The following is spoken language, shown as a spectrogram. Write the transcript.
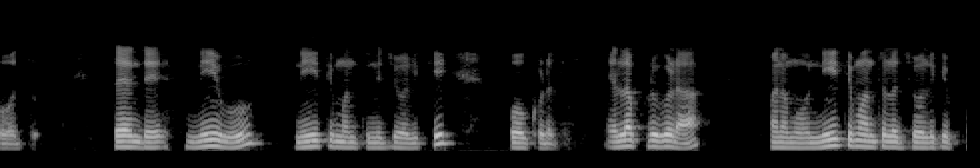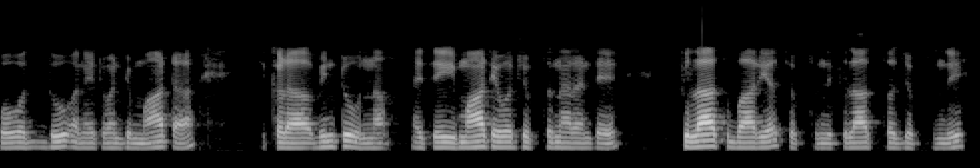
పోవద్దు. లేదంటే నీవు నీతిమంతుని జోలికి పోకూడదు. ఎల్లప్పుడూ కూడా మనము నీతిమంతుల జోలికి పోవద్దు అనేటువంటి మాట ఇక్కడ వింటూ ఉన్నాం. అయితే ఈ మాట ఎవరు చెప్తున్నారంటే ఫిలాత్ భార్య చెప్తుంది ఫిలాత్తో చెప్తుంది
